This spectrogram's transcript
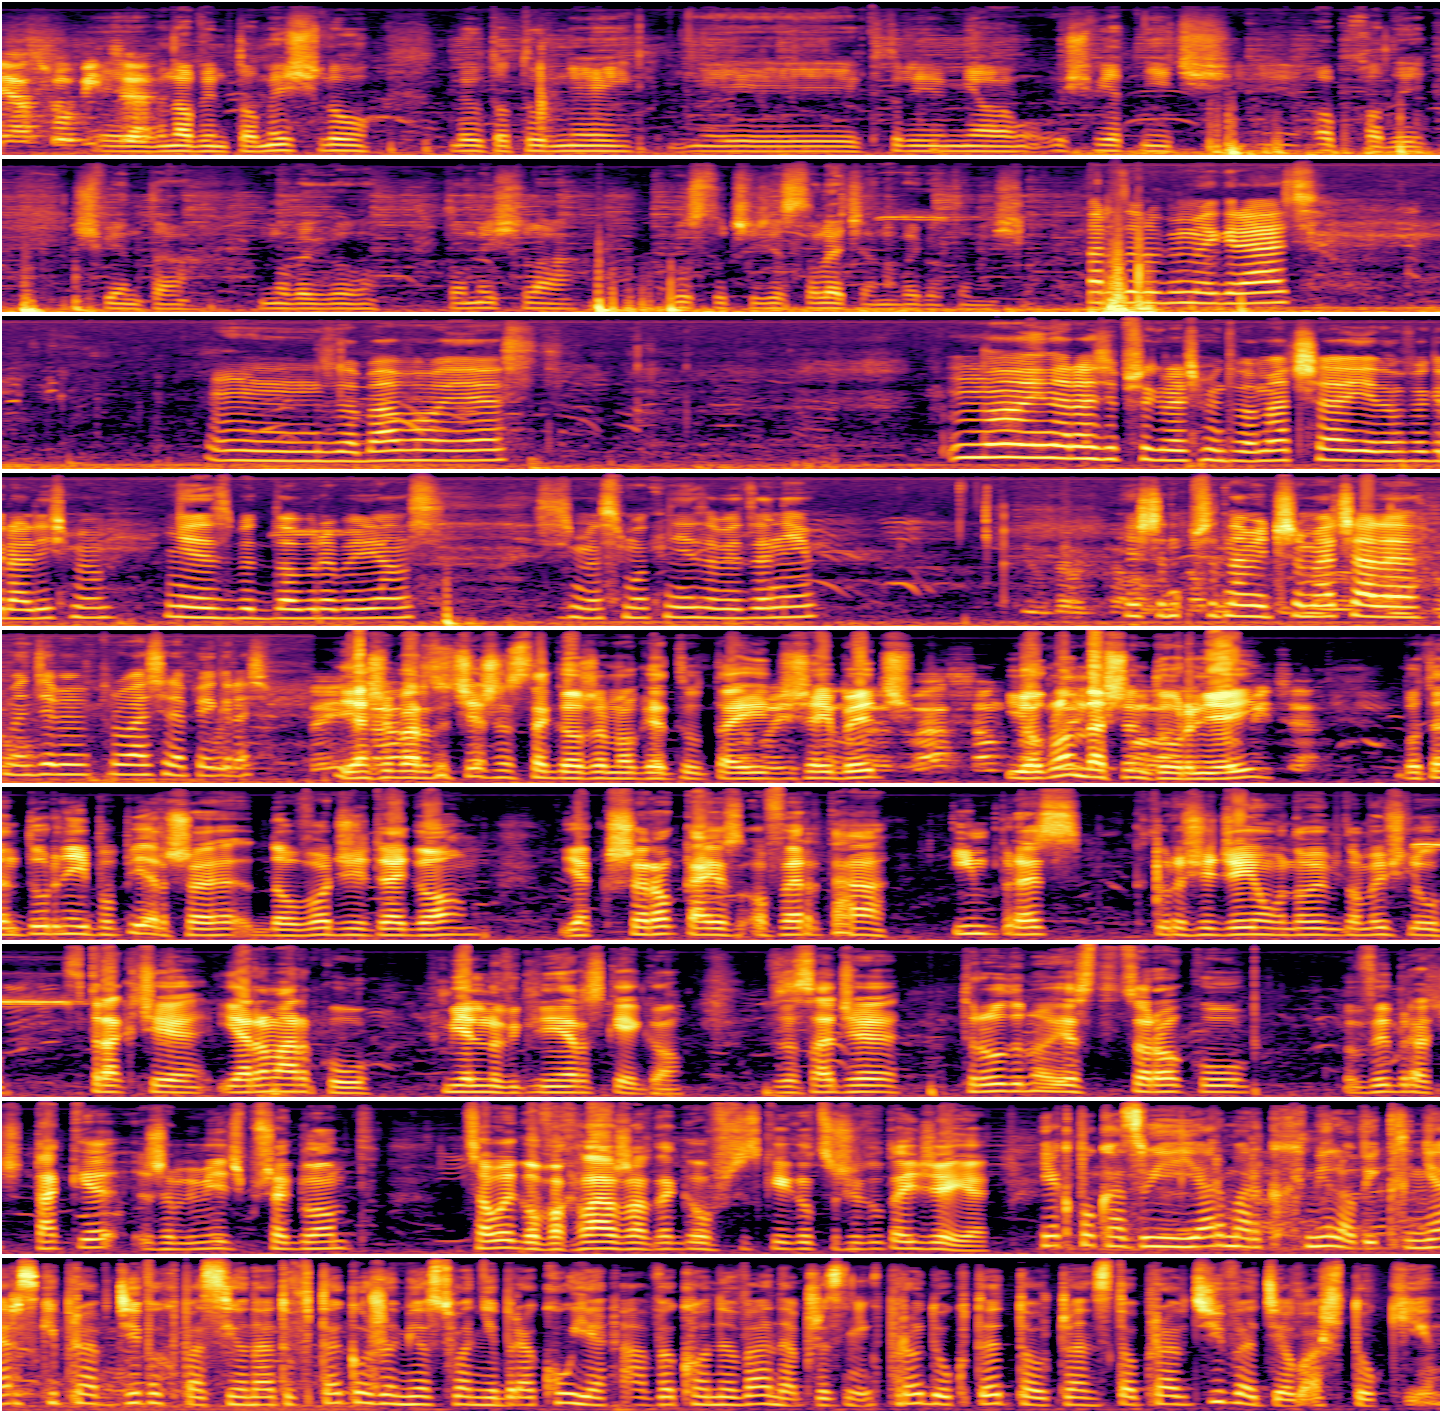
e, w Nowym Tomyślu. Był to turniej, yy, który miał uświetnić obchody święta Nowego Tomyśla, 230-lecia Nowego Tomyśla. Bardzo lubimy grać. Mm, Zabawo jest. No i na razie przegraliśmy dwa mecze, jeden wygraliśmy. Nie jest zbyt dobry bilans. Jesteśmy smutni, zawiedzeni. Jeszcze przed nami trzy mecze, ale będziemy próbować lepiej grać. Ja się bardzo cieszę z tego, że mogę tutaj dzisiaj być i oglądać ten turniej, bo ten turniej po pierwsze dowodzi tego, jak szeroka jest oferta imprez, które się dzieją w Nowym Tomyślu w trakcie jarmarku chmielno-wikliniarskiego. W zasadzie trudno jest co roku wybrać takie, żeby mieć przegląd całego wachlarza tego wszystkiego, co się tutaj dzieje. Jak pokazuje jarmark chmielowi-kliniarski, prawdziwych pasjonatów tego rzemiosła nie brakuje, a wykonywane przez nich produkty to często prawdziwe dzieła sztuki.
